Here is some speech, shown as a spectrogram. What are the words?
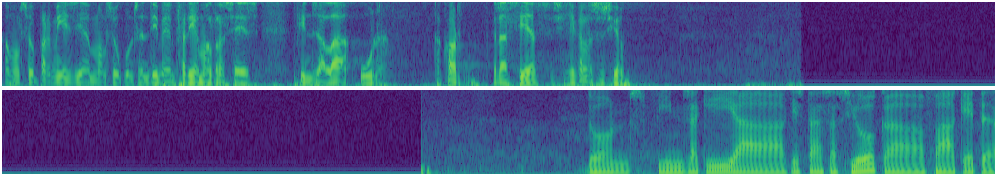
amb el seu permís i amb el seu consentiment faríem el recés fins a la una. D'acord? Gràcies. Aixeca la sessió. Doncs fins aquí a aquesta sessió que fa aquest eh,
